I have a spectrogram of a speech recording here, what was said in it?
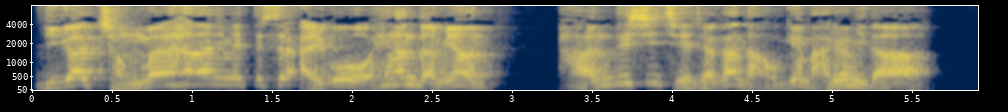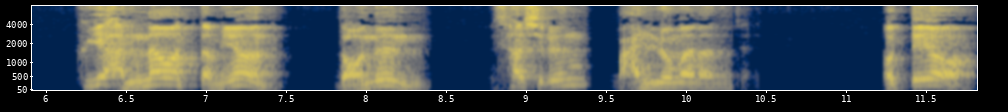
네가 정말 하나님의 뜻을 알고 행한다면 반드시 제자가 나오게 마련이다. 그게 안 나왔다면 너는 사실은 말로만 하는 자다. 어때요?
